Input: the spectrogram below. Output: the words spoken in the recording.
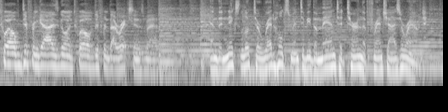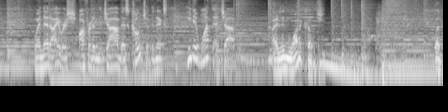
12 different guys going 12 different directions, man. And the Knicks looked to Red Holzman to be the man to turn the franchise around. When Ned Irish offered him the job as coach of the Knicks, he didn't want that job. I didn't want to coach. But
